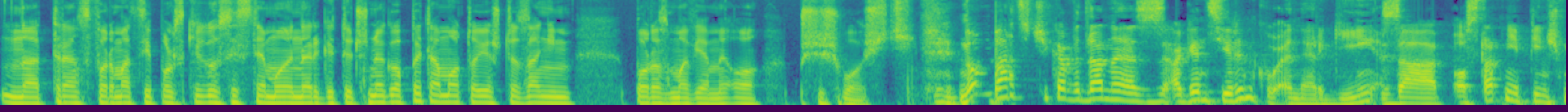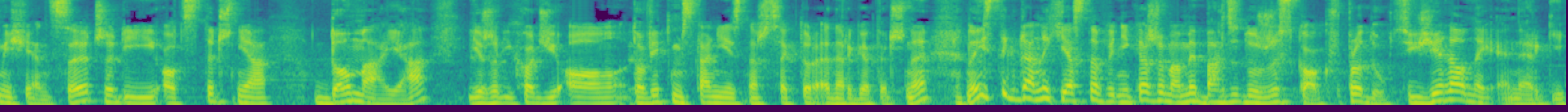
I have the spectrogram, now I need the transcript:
na transformację polskiego systemu energetycznego. Pytam o to jeszcze zanim porozmawiamy o przyszłości. No, bardzo ciekawe dane z Agencji Rynku Energii za ostatnie pięć miesięcy, czyli od stycznia do maja, jeżeli chodzi o to, w jakim stanie jest nasz sektor energetyczny. No i z tych danych jasno wynika, że mamy bardzo duży skok w produkcji zielonej energii.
